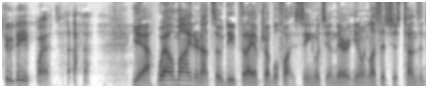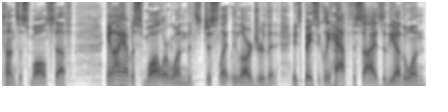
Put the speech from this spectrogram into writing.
too deep. Yeah. Well, mine are not so deep that I have trouble fi- seeing what's in there, you know, unless it's just tons and tons of small stuff. And I have a smaller one that's just slightly larger that it's basically half the size of the other one,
